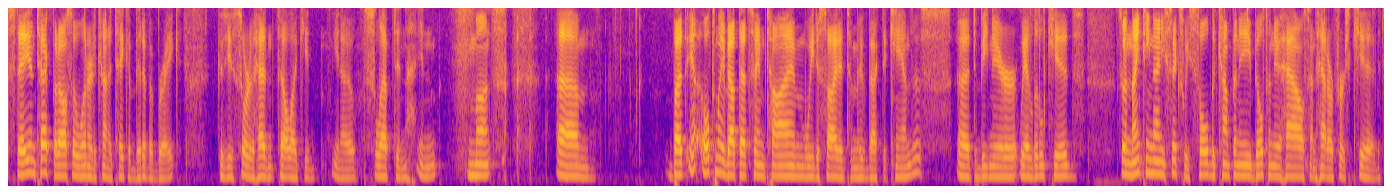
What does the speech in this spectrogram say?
stay in tech, but I also wanted to kind of take a bit of a break because you sort of hadn't felt like you'd you know slept in in months. Um, but ultimately, about that same time, we decided to move back to Kansas uh, to be near. We had little kids. So in 1996, we sold the company, built a new house, and had our first kid.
